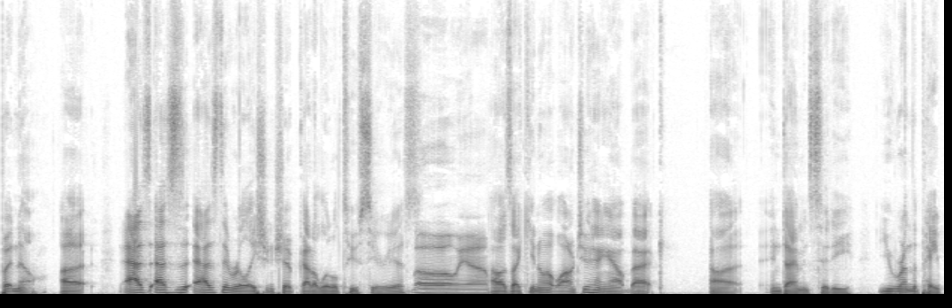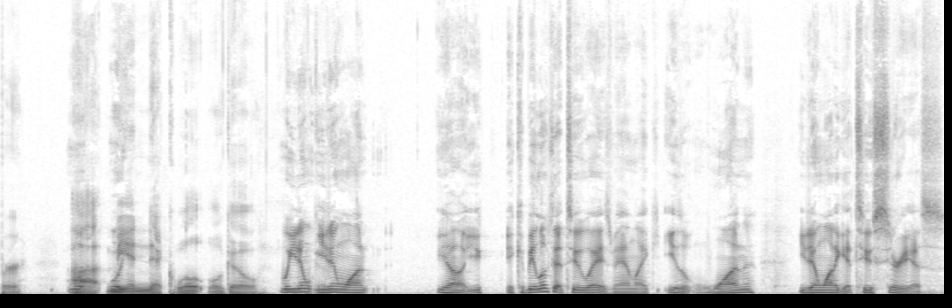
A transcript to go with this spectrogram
but no. Uh, as as as the relationship got a little too serious, Oh yeah. I was like, you know what? Why don't you hang out back uh, in Diamond City? You run the paper. Uh, Well- me and Nick will will go. Well, you don't. You didn't want. You know, you it could be looked at two ways, man. Like either one, you didn't want to get too serious,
